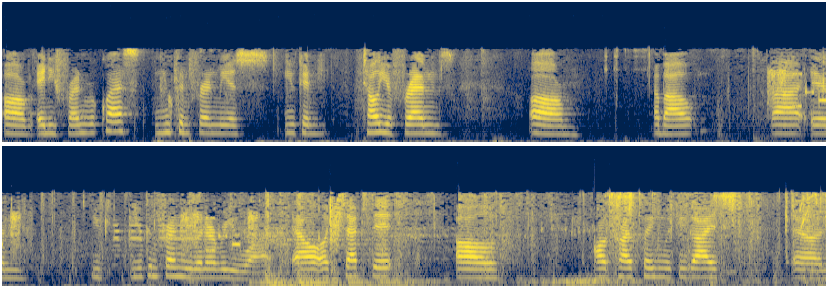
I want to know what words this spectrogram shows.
um, any friend requests. You can friend me as you can tell your friends um, about that, and you you can friend me whenever you want. I'll accept it. I'll I'll try playing with you guys and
